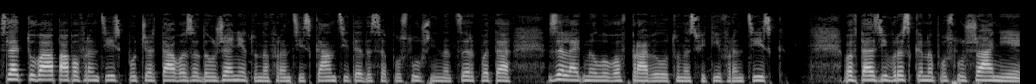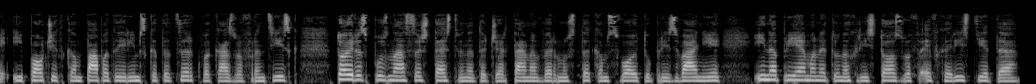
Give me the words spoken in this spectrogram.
След това папа Франциск подчертава задължението на францисканците да са послушни на църквата, залегнало в правилото на свети Франциск. В тази връзка на послушание и почет към папата и римската църква, казва Франциск, той разпозна съществената черта на верността към своето призвание и на приемането на Христос в Евхаристията,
